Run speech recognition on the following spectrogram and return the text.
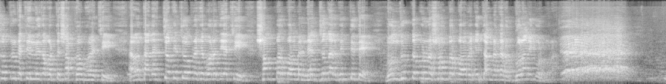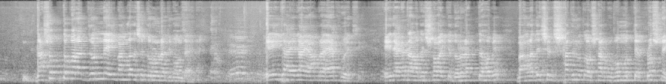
শত্রুকে চিহ্নিত করতে সক্ষম হয়েছি এবং তাদের চোখে চোখ রেখে বলে দিয়েছি, সম্পর্ক হবে ন্যায্যতার ভিত্তিতে, বন্ধুত্বপূর্ণ সম্পর্ক হবে, কিন্তু আমরা কারও গোলামি করব না। দাসত্ব করার জন্য এই বাংলাদেশে তরুণরা জীবন দেয় না এই জায়গায় আমরা এক হয়েছি। এই জায়গাটা আমাদের সবাইকে ধরে রাখতে হবে। বাংলাদেশের স্বাধীনতা ও সার্বভৌমত্বের প্রশ্নে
